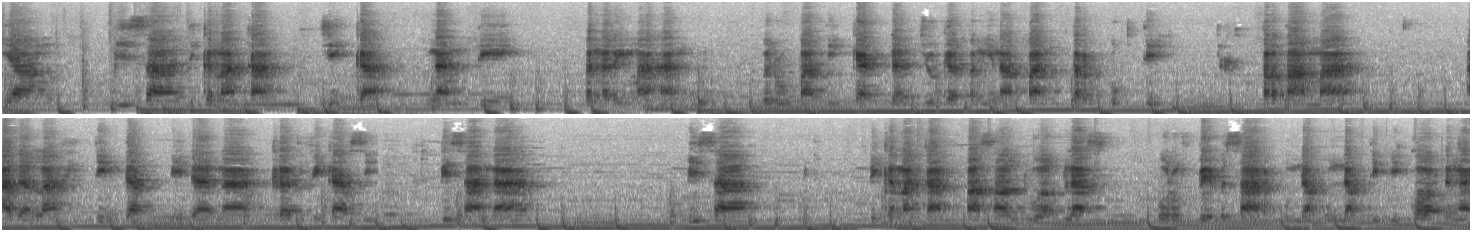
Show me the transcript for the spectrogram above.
yang bisa dikenakan jika nanti penerimaan berupa tiket dan juga penginapan terbukti. Pertama adalah tindak pidana gratifikasi. Di sana bisa dikenakan pasal 12 huruf B besar Undang-Undang Tipikor dengan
